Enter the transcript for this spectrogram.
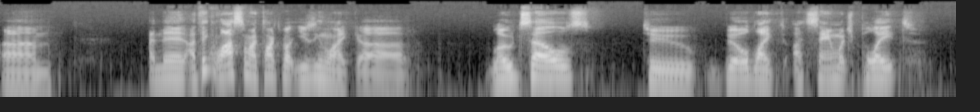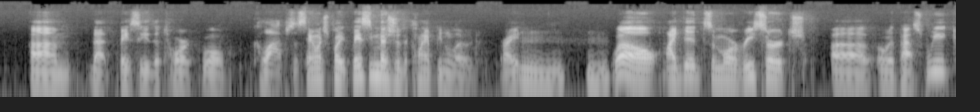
Um, and then I think last time I talked about using like uh, load cells to build like a sandwich plate um, that basically the torque will collapse the sandwich plate, basically measure the clamping load, right? Well, I did some more research uh, over the past week,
